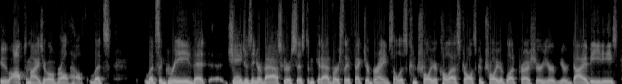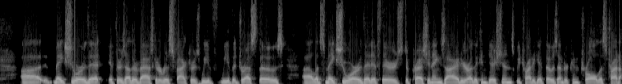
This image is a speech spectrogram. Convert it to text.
to optimize your overall health. Let's let's agree that changes in your vascular system could adversely affect your brain. So let's control your cholesterol, let's control your blood pressure, your your diabetes uh, make sure that if there's other vascular risk factors, we've we've addressed those. Uh, let's make sure that if there's depression, anxiety, or other conditions, we try to get those under control. Let's try to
